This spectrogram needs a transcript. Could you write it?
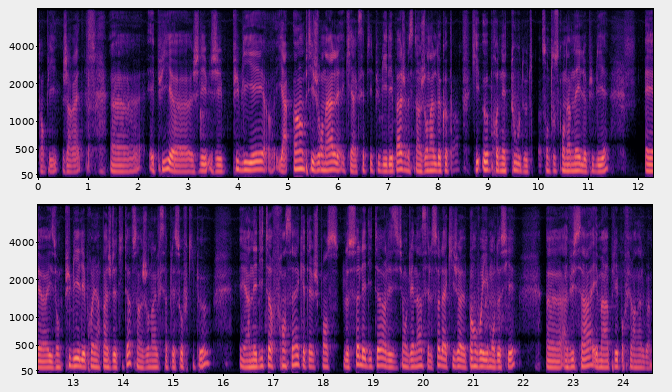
tant pis, j'arrête. Euh, et puis, euh, j'ai publié, il y a un petit journal qui a accepté de publier des pages, mais c'était un journal de copains qui, eux, prenaient tout. De toute façon, tout ce qu'on amenait, ils le publiaient. Et euh, ils ont publié les premières pages de Titeuf. C'est un journal qui s'appelait Sauf qui peut. Et un éditeur français qui était, je pense, le seul éditeur, l'édition Glénat, c'est le seul à qui j'avais pas envoyé mon dossier, a vu ça et m'a appelé pour faire un album.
